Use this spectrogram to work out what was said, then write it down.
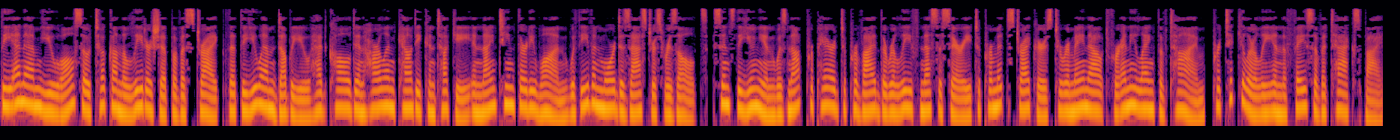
The NMU also took on the leadership of a strike that the UMW had called in Harlan County, Kentucky in 1931 with even more disastrous results, since the Union was not prepared to provide the relief necessary to permit strikers to remain out for any length of time, particularly in the face of attacks by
